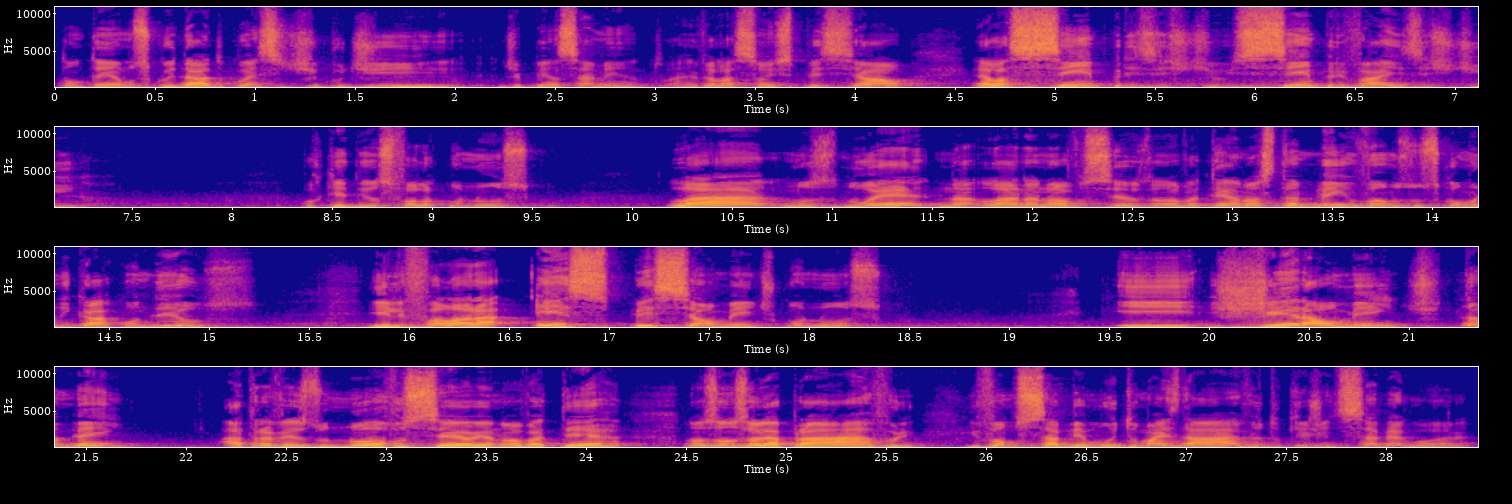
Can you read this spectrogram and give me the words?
Então tenhamos cuidado com esse tipo de, de pensamento. A revelação especial, ela sempre existiu e sempre vai existir. Porque Deus fala conosco lá, nos, no, na, lá na Nova Céus, na Nova Terra, nós também vamos nos comunicar com Deus. Ele falará especialmente conosco e geralmente também através do novo céu e a nova terra, nós vamos olhar para a árvore e vamos saber muito mais da árvore do que a gente sabe agora.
